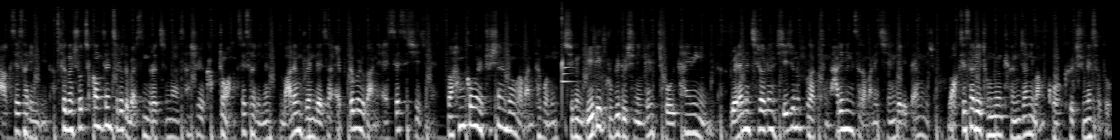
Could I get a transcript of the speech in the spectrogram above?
악세사리입니다. 최근 쇼츠 컨텐츠로도 말씀드렸지만 사실 각종 악세사리는 많은 브랜드에서 FW가 아닌 SS 시즌에 좀 한꺼번에 출시하는 경우가 많다 보니 지금 미리 구비두시는 게 좋을 타이밍입니다. 왜냐면 7월은 시즌 오프 같은 할인 행사가 많이 진행되기 때문이죠. 뭐 악세사리 종류는 굉장히 많고 그 중에서도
